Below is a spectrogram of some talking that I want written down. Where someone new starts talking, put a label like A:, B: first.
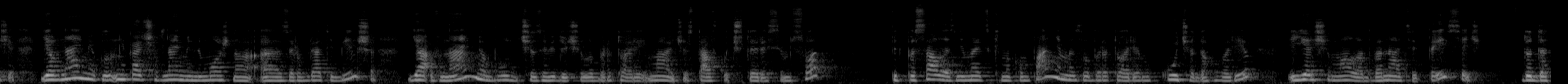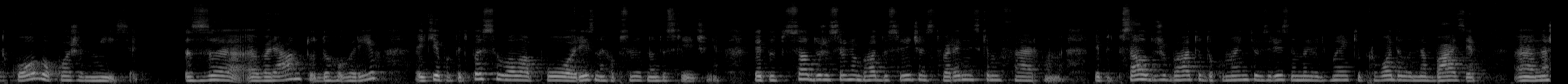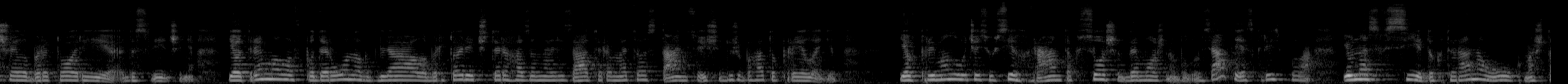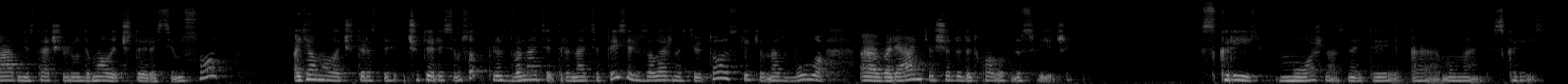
A: я я в наймі, коли мені кажуть, що в наймі не можна е, заробляти більше. Я в наймі, будучи завідувачем лабораторії, маючи ставку 4700, підписала з німецькими компаніями з лабораторіями куча договорів, і я ще мала 12 тисяч додатково кожен місяць з е, варіанту договорів, які я попідписувала по різних абсолютно дослідженнях. Я підписала дуже сильно багато досліджень з тваринницькими фермами. Я підписала дуже багато документів з різними людьми, які проводили на базі е, нашої лабораторії дослідження. Я отримала в подарунок для лабораторії 4 газоаналізатори, метеостанцію, ще дуже багато приладів. Я приймала участь у всіх грантах, все, що де можна було взяти, я скрізь була. І у нас всі доктора наук, масштабні старші люди мали 4700, а я мала 4700 плюс 12-13 тисяч, в залежності від того, скільки в нас було е, варіантів ще додаткових досліджень. Скрізь можна знайти е, момент, скрізь.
